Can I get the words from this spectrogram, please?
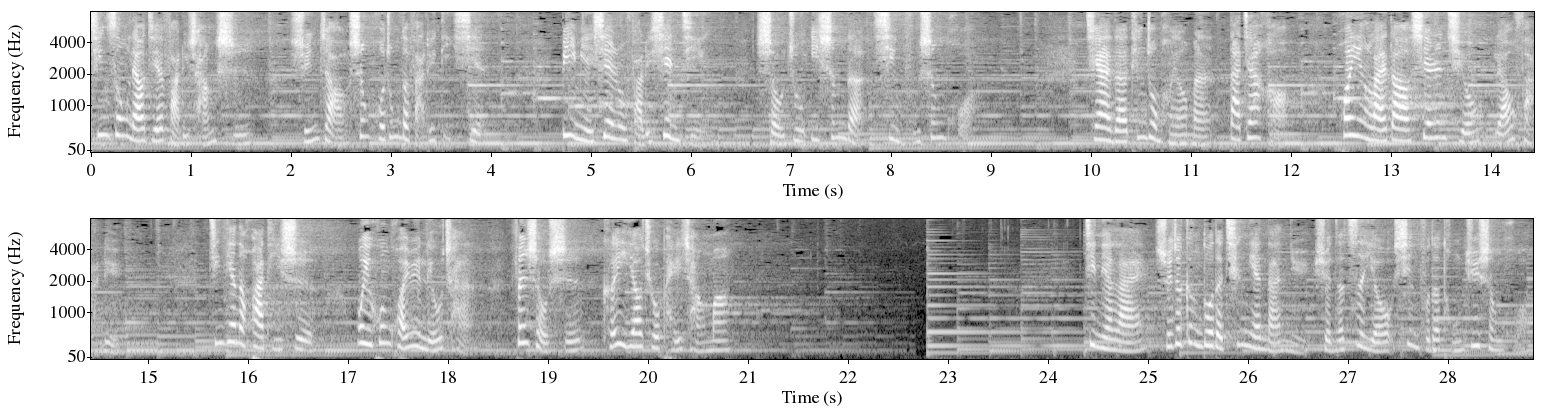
轻松了解法律常识，寻找生活中的法律底线，避免陷入法律陷阱，守住一生的幸福生活。亲爱的听众朋友们，大家好，欢迎来到仙人球聊法律。今天的话题是：未婚怀孕流产，分手时可以要求赔偿吗？近年来，随着更多的青年男女选择自由幸福的同居生活，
